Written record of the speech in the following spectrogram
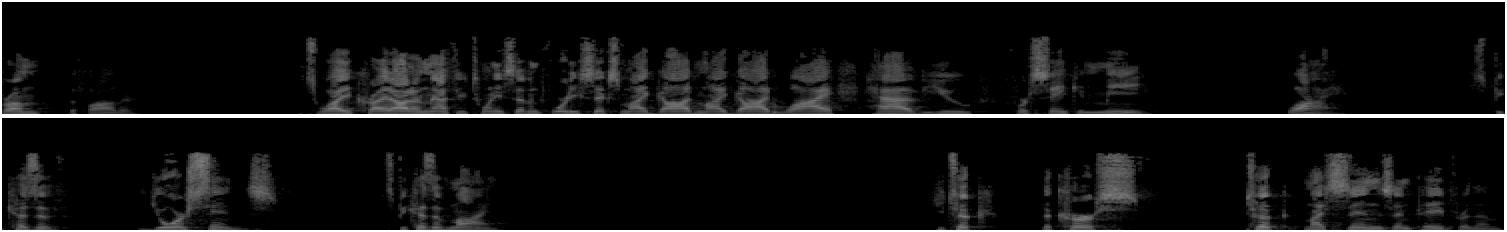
from the Father. That's why he cried out in Matthew 27 46, My God, my God, why have you forsaken me? Why? It's because of your sins. It's because of mine. He took the curse, took my sins, and paid for them.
